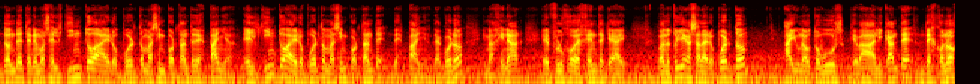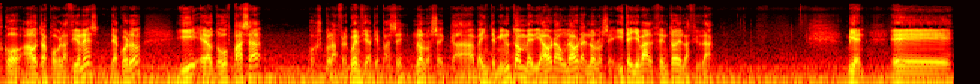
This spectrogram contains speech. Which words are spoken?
donde tenemos el quinto aeropuerto más importante de España. El quinto aeropuerto más importante de España, ¿de acuerdo? Imaginar el flujo de gente que hay. Cuando tú llegas al aeropuerto, hay un autobús que va a Alicante, desconozco a otras poblaciones, ¿de acuerdo? Y el autobús pasa, pues con la frecuencia que pase, no lo sé, cada 20 minutos, media hora, una hora, no lo sé, y te lleva al centro de la ciudad. Bien, eh,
